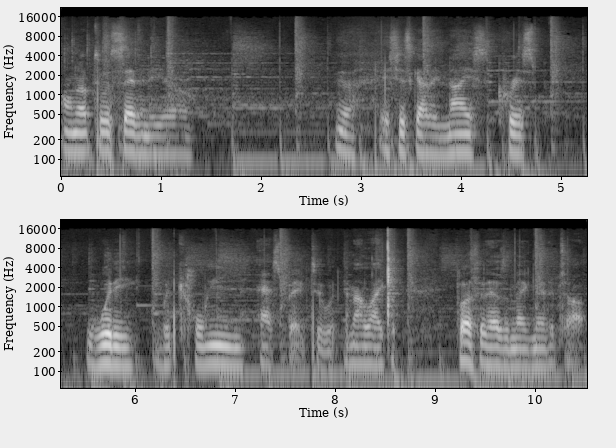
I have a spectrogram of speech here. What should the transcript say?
on up to a 70 year old. Yeah, it's just got a nice, crisp, woody, but clean aspect to it. And I like it. Plus it has a magnetic top.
